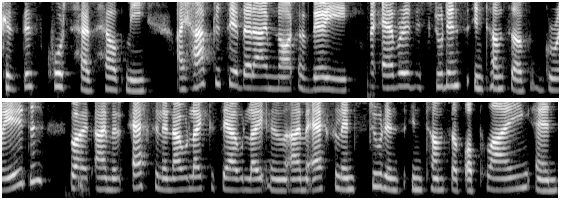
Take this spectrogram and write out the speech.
because this course has helped me. I have to say that I'm not a very average student in terms of grade, but I'm excellent. I would like to say I would like uh, I'm excellent student in terms of applying and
